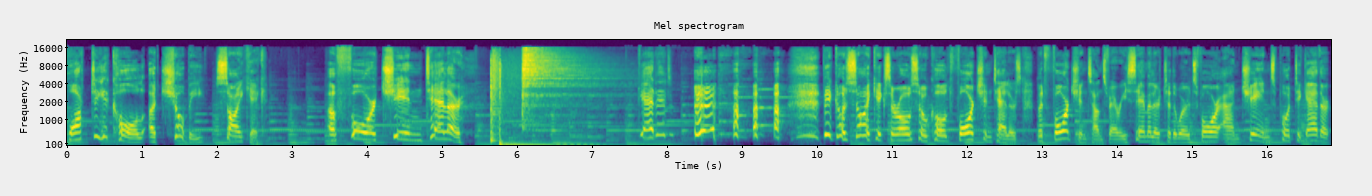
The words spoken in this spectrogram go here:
What do you call a chubby psychic? A four chin teller. Get it? because psychics are also called fortune tellers, but fortune sounds very similar to the words for and chins put together.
